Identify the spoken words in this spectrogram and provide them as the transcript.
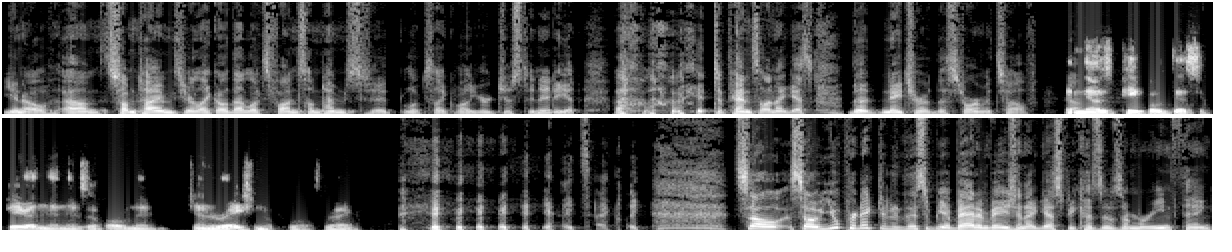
you know, um, sometimes you're like, "Oh, that looks fun." Sometimes it looks like, "Well, you're just an idiot." it depends on, I guess, the nature of the storm itself. And those people disappear, and then there's a whole new generation of fools, right? yeah, exactly. So, so you predicted that this would be a bad invasion, I guess, because it was a marine thing,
